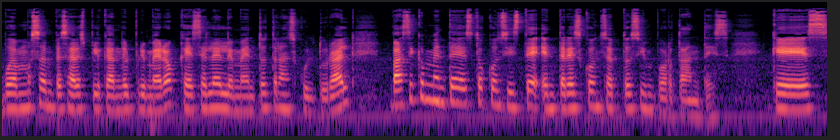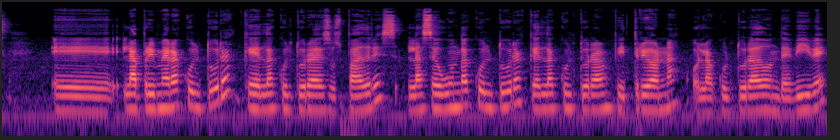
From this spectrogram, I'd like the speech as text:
vamos a empezar explicando el primero, que es el elemento transcultural. Básicamente esto consiste en tres conceptos importantes, que es eh, la primera cultura, que es la cultura de sus padres, la segunda cultura, que es la cultura anfitriona o la cultura donde vive,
